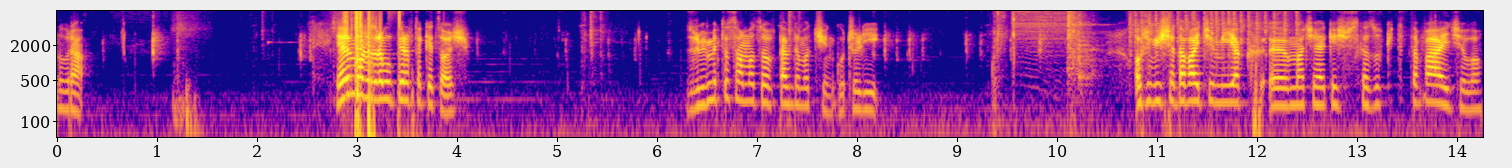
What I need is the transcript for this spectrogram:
Dobra. Ja bym może zrobił pierw takie coś. Zrobimy to samo, co w tamtym odcinku, czyli... Oczywiście dawajcie mi, jak e, macie jakieś wskazówki, to dawajcie, bo...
